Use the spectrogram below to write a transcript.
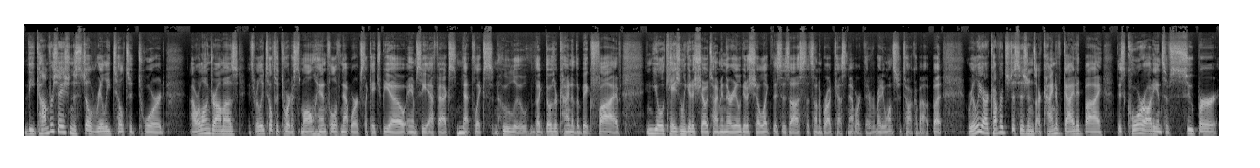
the conversation is still really tilted toward hour long dramas. It's really tilted toward a small handful of networks like HBO, AMC, FX, Netflix, and Hulu. Like those are kind of the big five. And you'll occasionally get a Showtime in there. You'll get a show like This Is Us that's on a broadcast network that everybody wants to talk about. But really, our coverage decisions are kind of guided by this core audience of super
